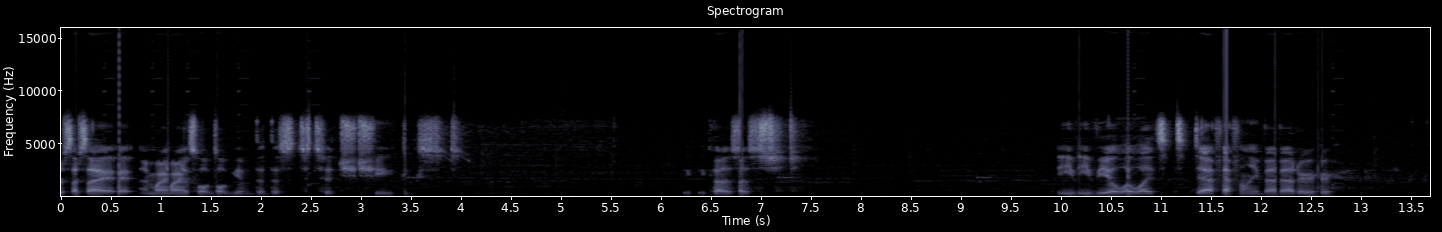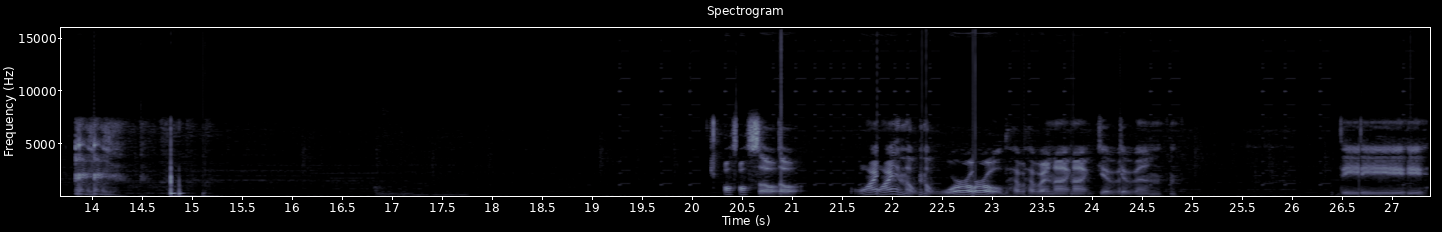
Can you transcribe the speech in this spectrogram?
First, I, I might, might as well give this to Cheeks. Because... Eviolite's def definitely better. also, though, why, why in the, in the world have, have I not, not given the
